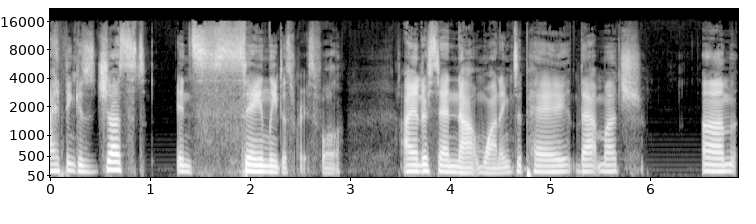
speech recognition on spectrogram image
I think is just insanely disgraceful. I understand not wanting to pay that much um,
